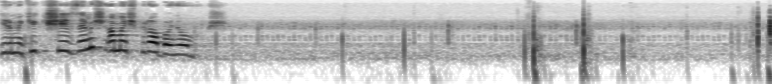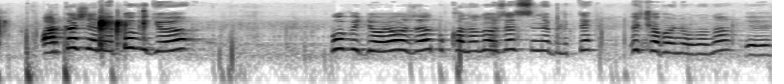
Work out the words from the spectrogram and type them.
22 kişi izlemiş ama hiçbiri abone olmamış. Arkadaşlar e, bu video bu videoya özel, bu kanala özel sizinle birlikte 3 abone olana e,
